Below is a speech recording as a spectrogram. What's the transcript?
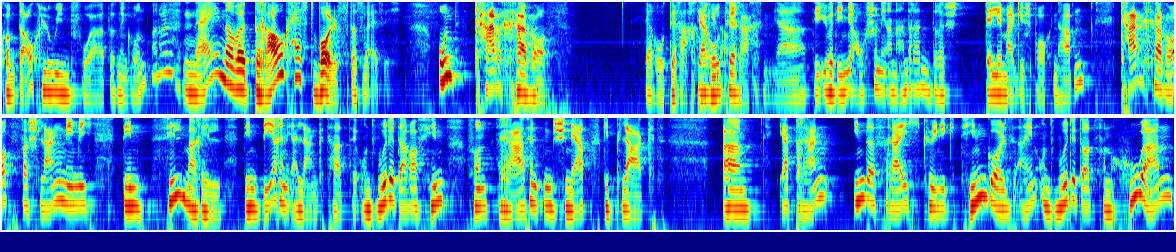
Kommt auch Luin vor? Hat das einen Grund, Manuel? Nein, aber Draug heißt Wolf, das weiß ich. Und Karcharoth. Der rote Rachen. Der genau. rote Rachen, ja, die, über den wir auch schon an anderer Stelle mal gesprochen haben. Karcharoth verschlang nämlich den Silmaril, den Bären erlangt hatte und wurde daraufhin von rasendem Schmerz geplagt. Ähm, er drang in das Reich König Tingols ein und wurde dort von Huan,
